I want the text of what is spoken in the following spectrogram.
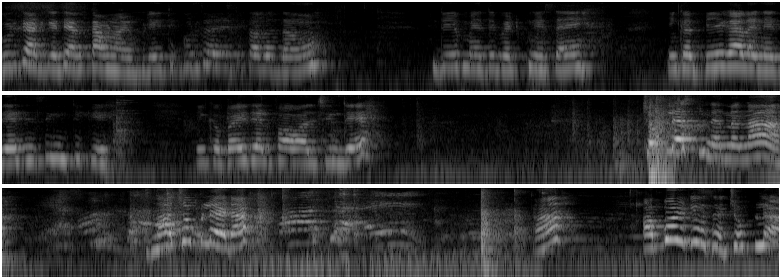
గుడి కాడికి అయితే వెళ్తా ఉన్నాం. ఇప్పుడైతే గుడి కాడ అయితే కలుద్దాము. దీపం అయితే పెట్టుకునేసాయి. ఇంకా బీగాలు అనేది వేసేసి ఇంటికి ఇంకా బయలుదేరిపోవాల్సిందే చెప్పులు వేసుకున్నారు నాన్న? నా చెప్పులేడా? ఆ? అబ్బోడికి వేసా చెప్పులా?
